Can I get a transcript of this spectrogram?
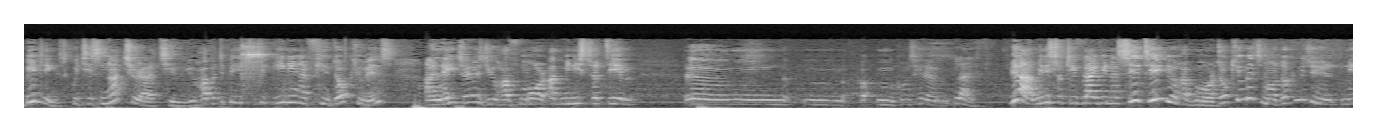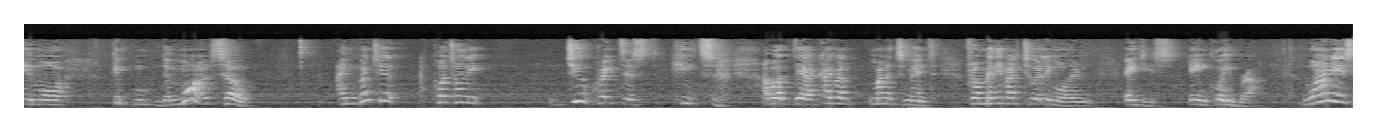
buildings, which is natural too. You have at the beginning a few documents, and later, as you have more administrative, um, um, uh, um, ¿cómo se llama? Life. yeah, administrative life in a city, you have more documents, more documents, you need more, keep them more. So, I'm going to quote only two greatest hits about the archival management from medieval to early modern ages in Coimbra. One is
